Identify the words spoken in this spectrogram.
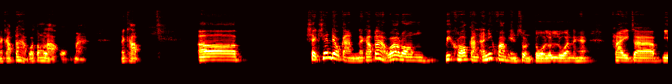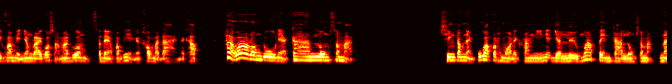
นะครับ ถ้าหากว่าต้องลาออกมานะครับเช็คเช่นเดียวกันนะครับ ถ้าหากว่าลองวิเคราะห์กันอันนี้ความเห็นส่วนตัวล้วนๆนะฮะใครจะมีความเห็นอย่างไรก็สามารถร่วมแสดงความคิดเห็นกันเข้ามาได้นะครับ ถ้าหากว่าเราลองดูเนี่ยการลงสมัคร ชิงตำแหน่งผู้ว่ากทมในครั้งนี้เนี่ยอย่าลืมว่าเป็นการลงสมัครใน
